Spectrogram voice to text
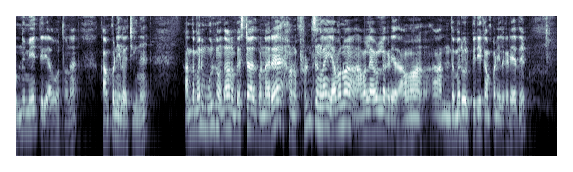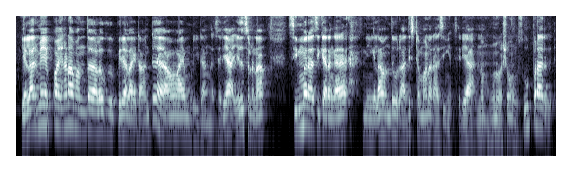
ஒன்றுமே தெரியாத ஒருத்தவனை கம்பெனியில் வச்சுக்கின்னு அந்த மாதிரி முருகன் வந்து அவனை பெஸ்ட்டாக இது பண்ணார். அவனை ஃப்ரெண்ட்ஸுங்களாம் எவனோ அவன் லெவலில் கிடையாது. அவன் அந்த மாதிரி ஒரு பெரிய கம்பெனியில் கிடையாது. எல்லாருமே எப்பா என்னடா வந்த அளவுக்கு பெரிய ஆள் ஆகிட்டான்ட்டு அவன் வாய முடிக்கிட்டாங்க சரியா? எது சொல்றேன்னா சிம்ம ராசிக்காரங்க நீங்களாம் வந்து ஒரு அதிர்ஷ்டமான ராசிங்க. சரியா? இன்னும் மூணு வருஷம் உங்களுக்கு சூப்பராக இருக்குது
